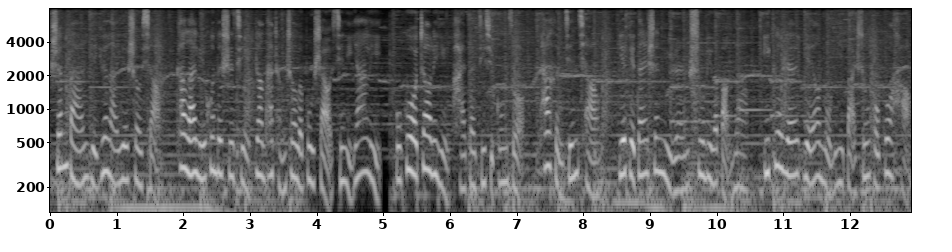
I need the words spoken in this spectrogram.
身板也越来越瘦小。看来离婚的事情让她承受了不少心理压力。不过赵丽颖还在继续工作，她很坚强，也给单身女人树立了榜样。一个人也要努力把生活过好。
